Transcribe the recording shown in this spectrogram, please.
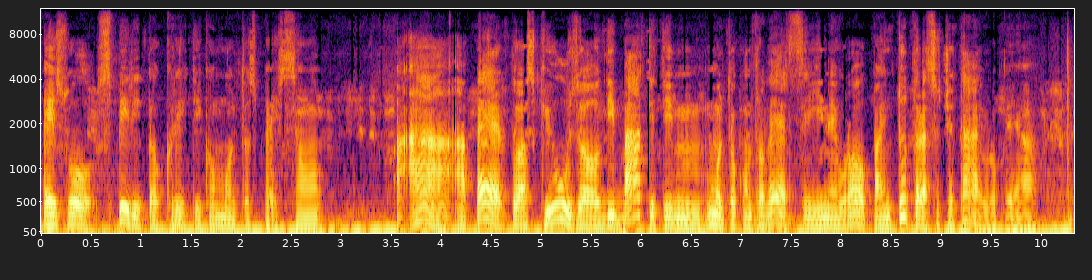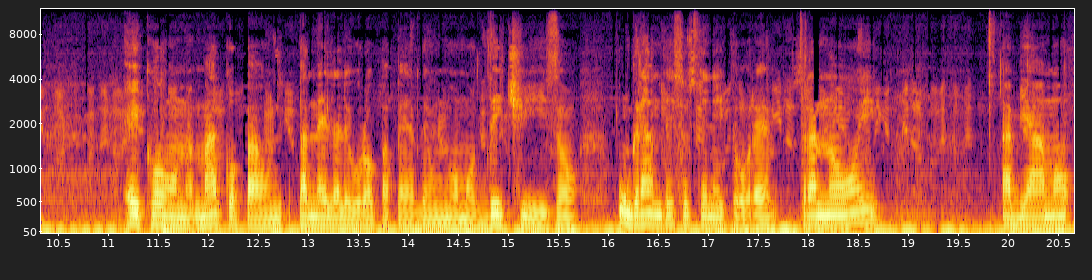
e il suo spirito critico molto spesso ha aperto, ha schiuso dibattiti molto controversi in Europa, in tutta la società europea. E con Marco Pannella l'Europa perde un uomo deciso, un grande sostenitore. Tra noi abbiamo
